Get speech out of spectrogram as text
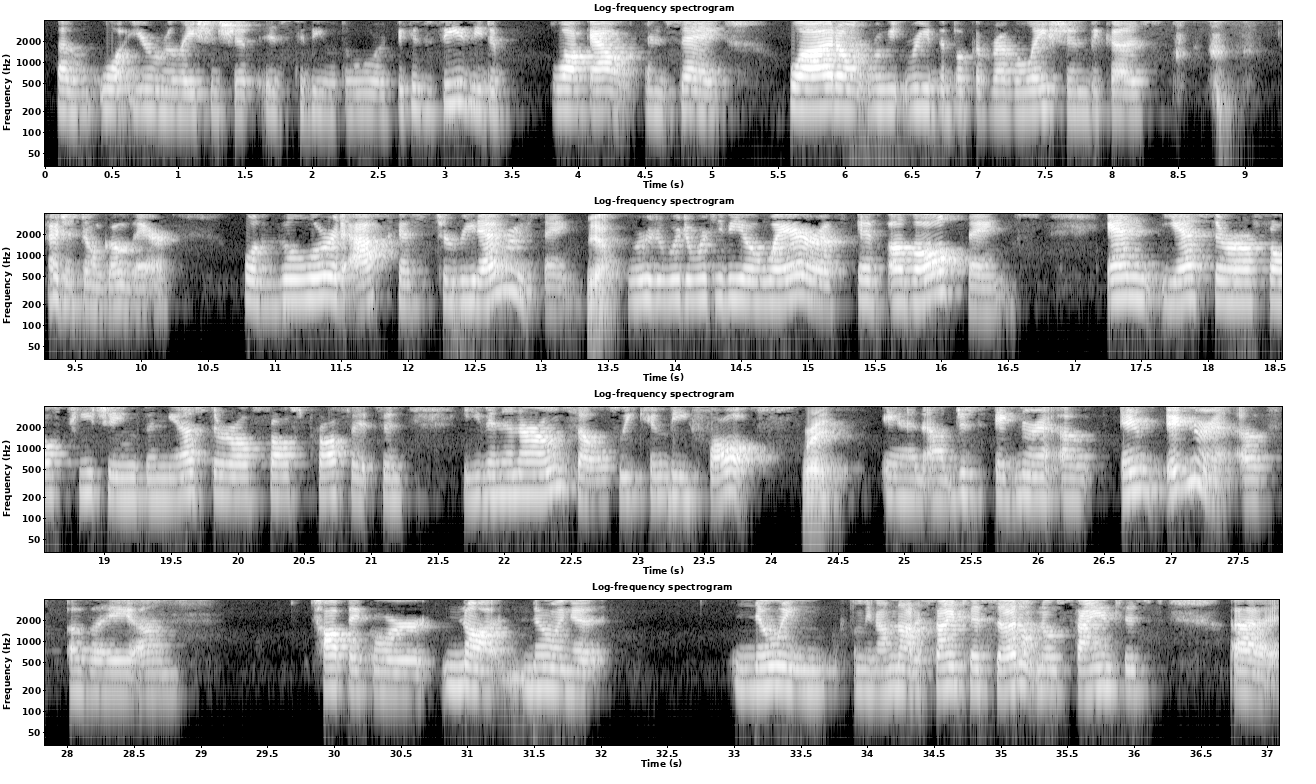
of what your relationship is to be with the Lord. Because it's easy to block out and say, Well, I don't re- read the book of Revelation because I just don't go there. Well, the Lord asks us to read everything. Yeah. We're, we're, we're to be aware of, of, of all things. And yes, there are false teachings, and yes, there are false prophets, and even in our own selves, we can be false Right. and um, just ignorant of ignorant of of a um, topic or not knowing a knowing. I mean, I'm not a scientist, so I don't know scientist uh,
